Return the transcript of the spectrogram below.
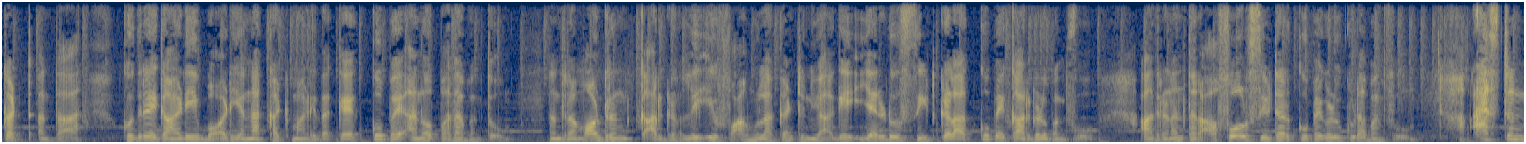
ಕಟ್ ಅಂತ. ಕುದುರೆ ಗಾಡಿ ಬಾಡಿಯನ್ನ ಕಟ್ ಮಾಡಿದ್ದಕ್ಕೆ ಕೂಪೆ ಅನ್ನೋ ಪದ ಬಂತು. ನಂತರ ಮಾಡ್ರನ್ ಕಾರ್ಗಳಲ್ಲಿ ಈ ಫಾರ್ಮುಲಾ ಕಂಟಿನ್ಯೂ ಆಗಿ ಎರಡು ಸೀಟ್ಗಳ ಕೂಪೆ ಕಾರ್ಗಳು ಬಂದವು. ಅದರ ನಂತರ ಫೋರ್ ಸೀಟರ್ ಕೂಪೆಗಳು ಕೂಡ ಬಂದವು. Aston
